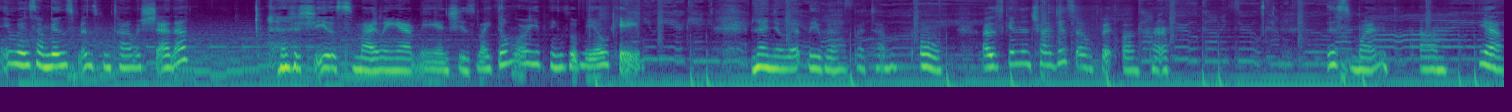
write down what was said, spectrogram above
Anyways, I'm gonna spend some time with Shanna. she is smiling at me and she's like, Don't worry, things will be okay. And I know that they will, but um oh I was gonna try this outfit on her. This one. Um, yeah.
